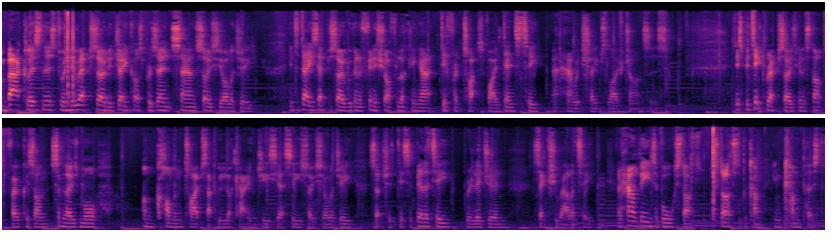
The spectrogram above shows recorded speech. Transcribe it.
Welcome back, listeners, to a new episode of JCOS Presents Sound Sociology. In today's episode, we're going to finish off looking at different types of identity and how it shapes life chances. This particular episode is going to start to focus on some of those more uncommon types that we look at in GCSE sociology, such as disability, religion, sexuality, and how these have all start, started to become encompassed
